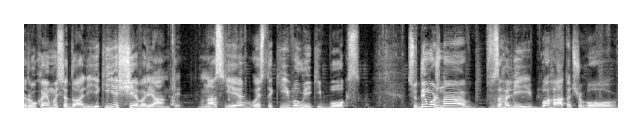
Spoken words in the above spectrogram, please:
Рухаємося далі. Які є ще варіанти? У нас є ось такий великий бокс. Сюди можна взагалі багато чого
